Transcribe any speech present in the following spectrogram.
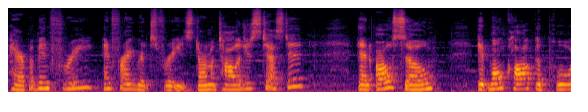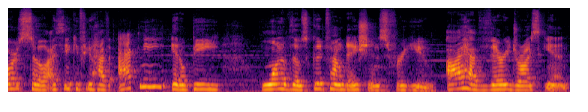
paraben free, and fragrance free. It's dermatologist tested. And also, it won't clog the pores, so I think if you have acne, it'll be one of those good foundations for you. I have very dry skin.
